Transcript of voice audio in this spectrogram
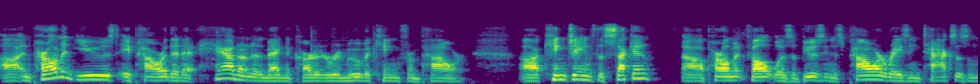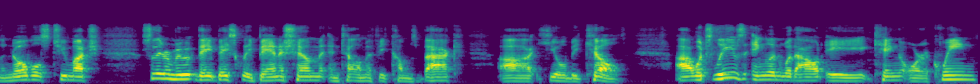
Uh, and Parliament used a power that it had under the Magna Carta to remove a king from power. Uh, king James II, uh, Parliament felt was abusing his power, raising taxes on the nobles too much. So they remove, they basically banish him and tell him if he comes back, uh, he will be killed. Which leaves England without a king or a queen.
